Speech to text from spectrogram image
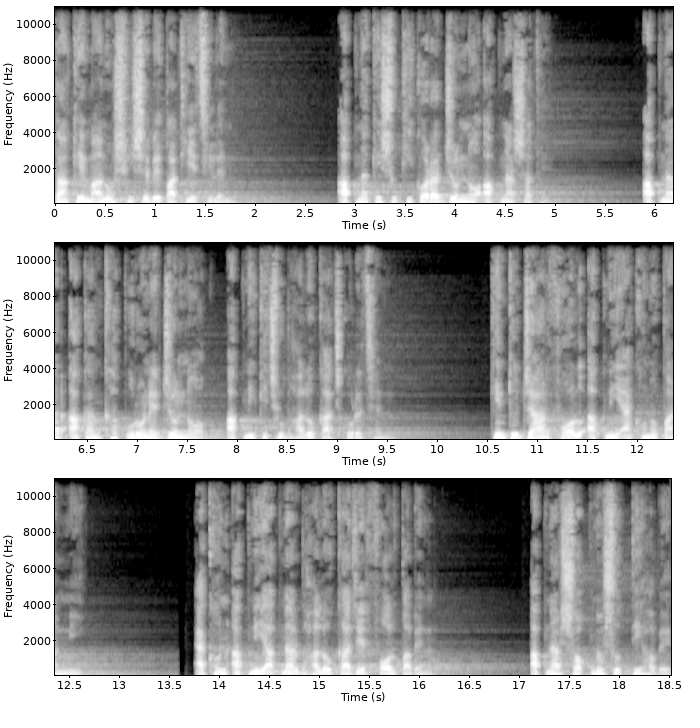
তাকে মানুষ হিসেবে পাঠিয়েছিলেন। আপনাকে সুখী করার জন্য আপনার সাথে। আপনার আকাঙ্ক্ষা পূরণের জন্য আপনি কিছু ভালো কাজ করেছেন। কিন্তু যার ফল আপনি এখনও পাননি এখন আপনি আপনার ভালো কাজের ফল পাবেন। আপনার স্বপ্ন সত্যি হবে।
